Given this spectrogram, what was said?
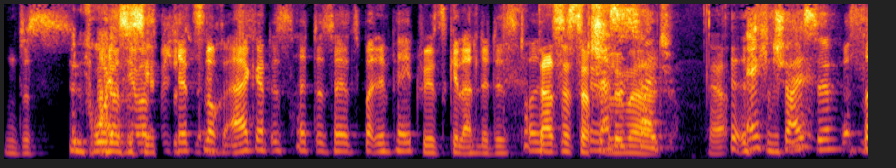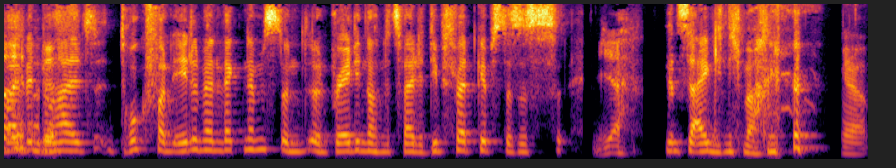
und das bin froh, dass es was mich jetzt noch ärgert, ist halt, dass er jetzt bei den Patriots gelandet ist. Toll. Das ist das, das Schlimme ist halt. halt. Ja. Echt scheiße, weil wenn du halt Druck von Edelman wegnimmst und, und Brady noch eine zweite Deep Threat gibst, das ist, ja. kannst du eigentlich nicht machen. Ja.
